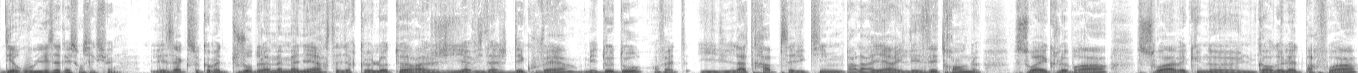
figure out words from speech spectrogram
déroulent les agressions sexuelles? Les actes se commettent toujours de la même manière, c'est-à-dire que l'auteur agit à visage découvert, mais de dos, en fait. Il attrape ses victimes par l'arrière, il les étrangle, soit avec le bras, soit avec une, cordelette parfois.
